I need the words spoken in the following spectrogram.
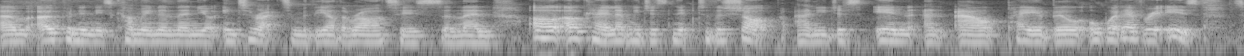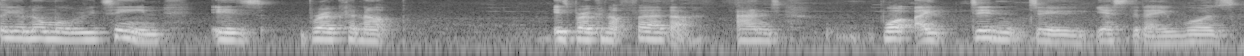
um, opening is coming and then you're interacting with the other artists and then oh okay let me just nip to the shop and you just in and out pay a bill or whatever it is. So your normal routine is broken up is broken up further. And what I didn't do yesterday was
